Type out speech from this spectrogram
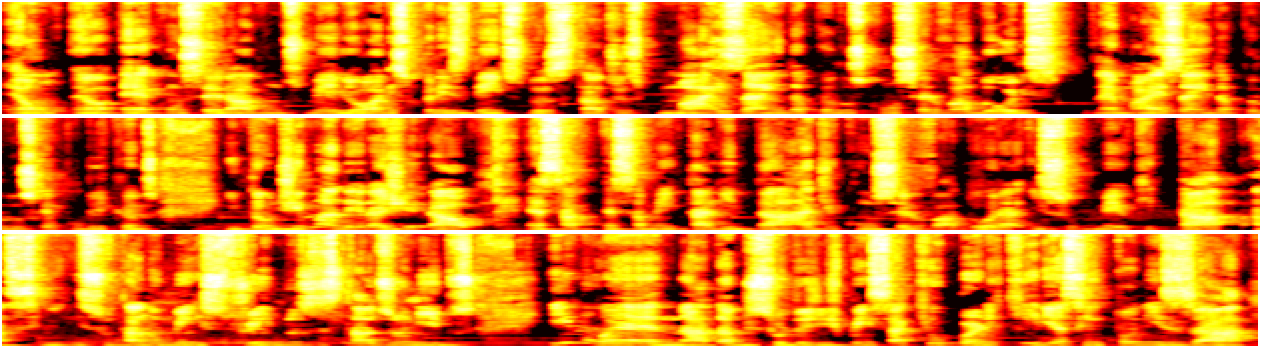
é, um, é, é considerado um dos melhores presidentes dos Estados Unidos, mais ainda pelos conservadores, né? mais ainda pelos republicanos. Então, de maneira geral, essa, essa mentalidade conservadora, isso meio que tá assim, isso tá no mainstream dos Estados Unidos. E não é nada absurdo a gente pensar que o Bernie queria sintonizar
